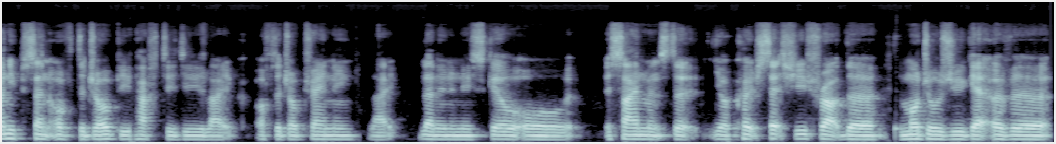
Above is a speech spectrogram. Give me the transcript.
20% of the job, you have to do like off the job training, like learning a new skill or assignments that your coach sets you throughout the, modules you get over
